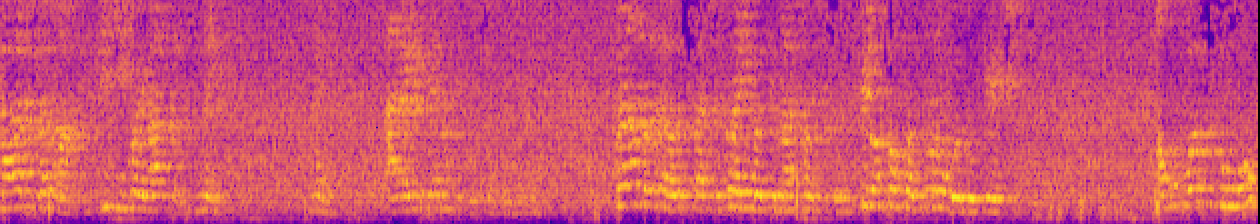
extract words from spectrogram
કાજ કરવાનું બીજી કોઈ વાત જ નહીં. નહીં. આ રાઈટ વે નથી ચલાવવાનો ઘણા બધા રસ્તા છે, ઘણી બધી મેથડ્સ છે. ફિલોસોફર ઘણું બધું કહે છે. અમુક વસ્તુઓ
